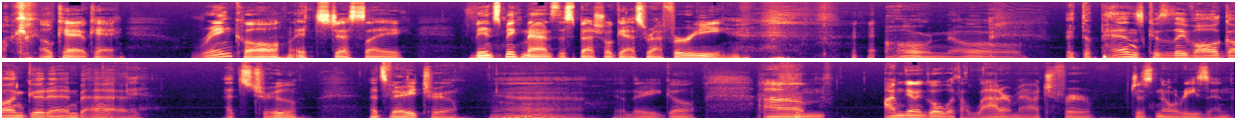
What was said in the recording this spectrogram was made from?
Rock. Okay, okay. Wrinkle, it's just like Vince McMahon's the special guest referee. oh no. It depends because they've all gone good and bad. That's true. That's very true. Yeah. Yeah, there you go. Um, I'm gonna go with a ladder match for just no reason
